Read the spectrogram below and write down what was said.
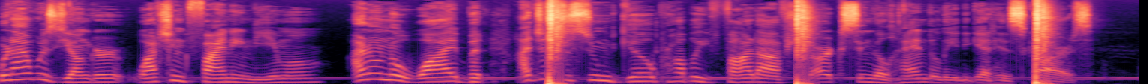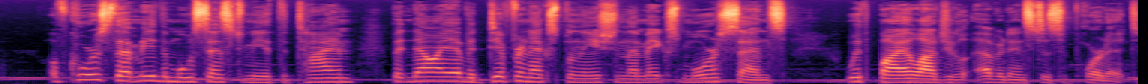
When I was younger, watching Finding Nemo, I don't know why, but I just assumed Gill probably fought off sharks single handedly to get his scars. Of course, that made the most sense to me at the time, but now I have a different explanation that makes more sense with biological evidence to support it.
